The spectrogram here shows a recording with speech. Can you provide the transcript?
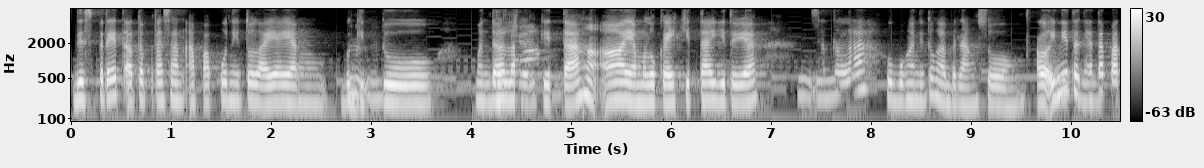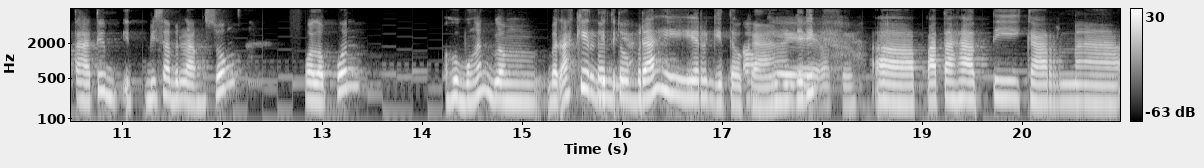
desperate atau perasaan apa pun itulah ya yang begitu mentorture kita, heeh, yang melukai kita gitu ya. Mm-mm. Setelah hubungan itu nggak berlangsung. Kalau ini ternyata patah hati bisa berlangsung walaupun hubungan belum berakhir gitu Tentu ya? berakhir gitu kan. Jadi, oke. eee, patah hati karena,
